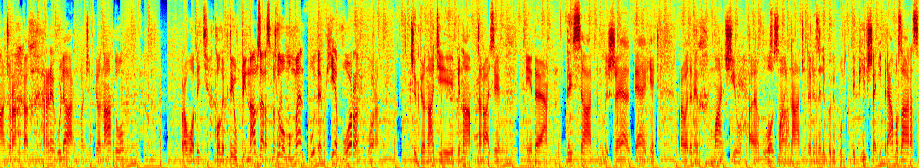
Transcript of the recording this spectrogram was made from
матч у рамках регулярного чемпіонату. Проводить колектив Пінап. Зараз, можливо, момент буде. Б'є ворон. Ворон. В чемпіонаті Пінап наразі іде десятим лише 9 проведених матчів е, поза на 4 залікові пункти більше. І прямо зараз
